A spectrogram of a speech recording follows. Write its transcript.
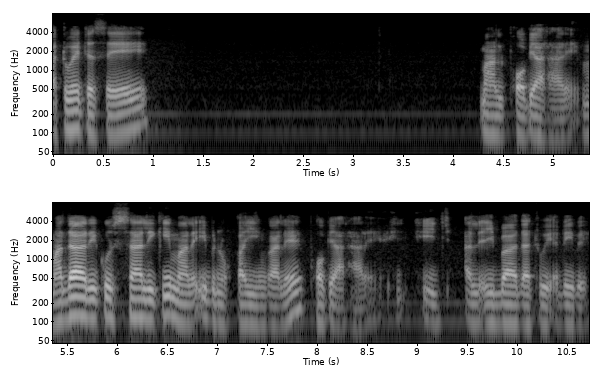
အတွဲ30မှာဖော်ပြထားတယ်မာဒါရီကုဆာလီကီမှာလည်း ibn qayyim ကလည်းဖော်ပြထားတယ် al ibadatu အဓိပ္ပာယ်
